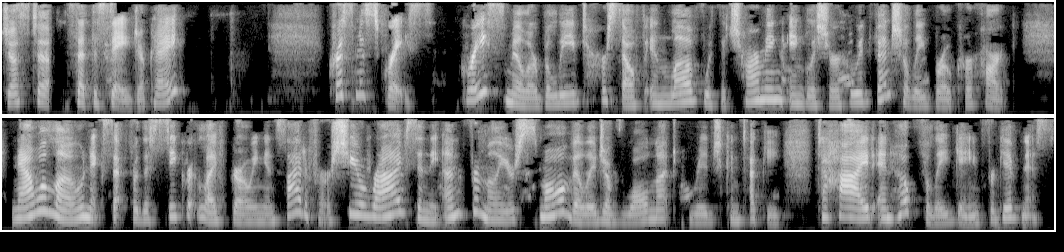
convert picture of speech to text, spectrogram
just to set the stage, okay? Christmas Grace. Grace Miller believed herself in love with the charming Englisher who eventually broke her heart. Now alone, except for the secret life growing inside of her, she arrives in the unfamiliar small village of Walnut Ridge, Kentucky, to hide and hopefully gain forgiveness.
